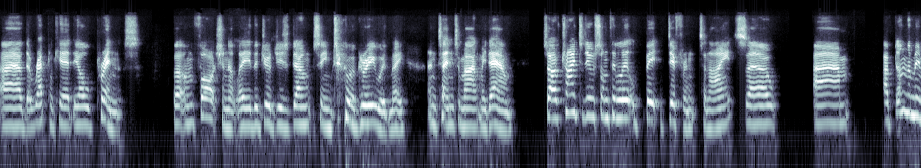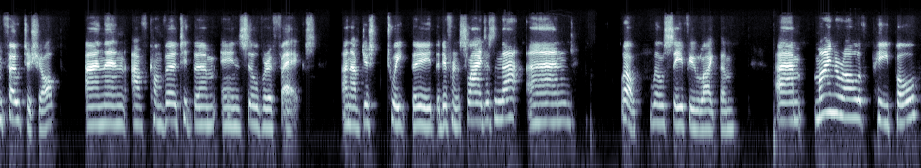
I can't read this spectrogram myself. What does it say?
uh, that replicate the old prints. But unfortunately, the judges don't seem to agree with me and tend to mark me down. So I've tried to do something a little bit different tonight. So um, I've done them in Photoshop and then I've converted them in Silver Efex. And I've just tweaked the, the different sliders and that. And well, we'll see if you like them. Um, mine are all of people.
